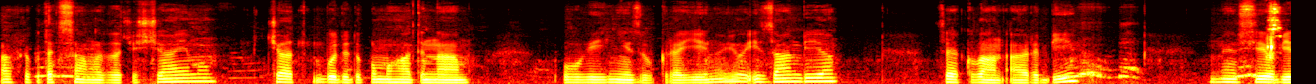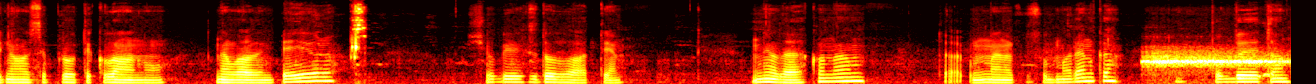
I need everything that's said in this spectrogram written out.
Африку так само зачищаємо. Чат буде допомагати нам у війні з Україною і Замбія. Це клан RB. Ми всі об'єдналися проти клану Naval Empire, щоб їх здолати. Нелегко нам. Так, у мене тут субмаринка побита.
